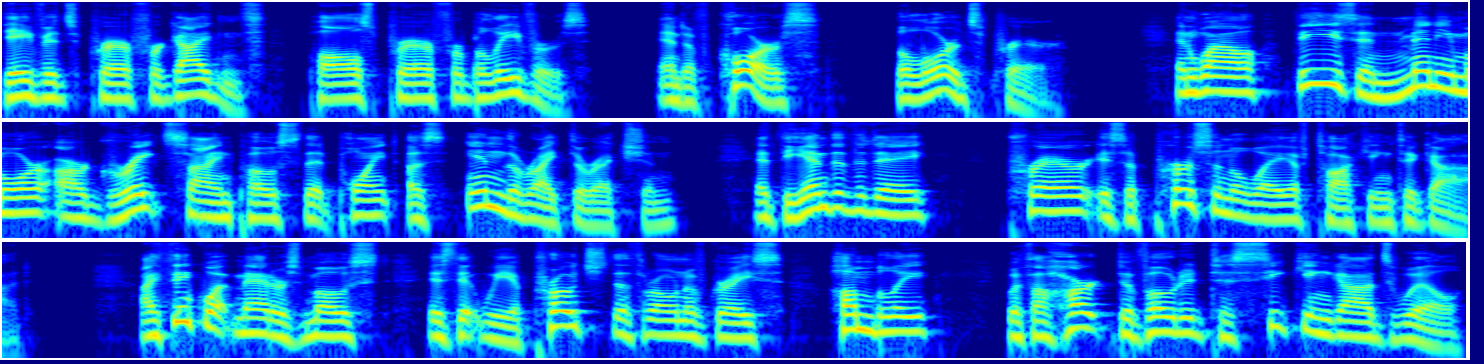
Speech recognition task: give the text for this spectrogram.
David's prayer for guidance, Paul's prayer for believers, and of course, the Lord's Prayer. And while these and many more are great signposts that point us in the right direction, at the end of the day, prayer is a personal way of talking to God. I think what matters most is that we approach the throne of grace humbly, with a heart devoted to seeking God's will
